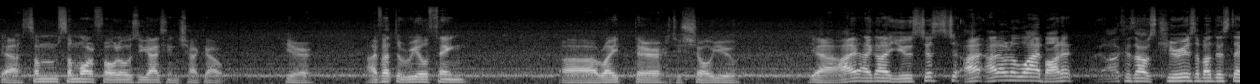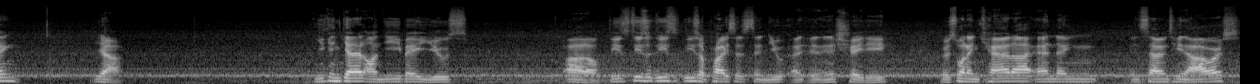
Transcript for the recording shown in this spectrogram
Yeah, some some more photos you guys can check out here. I've got the real thing uh, right there to show you. Yeah, I, I got used just, I, I don't know why I bought it. Because uh, I was curious about this thing. Yeah. You can get it on eBay used. I don't know. These these are these these are prices in U in HKD. There's one in Canada ending in 17 hours.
